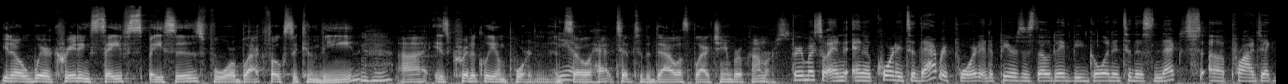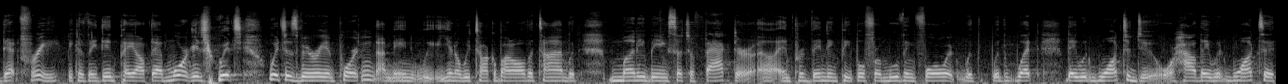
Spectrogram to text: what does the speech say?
you know, where creating safe spaces for black folks to convene mm-hmm. uh, is critically important. And yeah. so, hat tip to the Dallas Black Chamber of Commerce. Very much so. And, and according to that report, it appears as though they'd be going into this next uh, project debt free because they did pay off that mortgage, which which is very important. I mean, we, you know, we talk about all the time with money being such a factor uh, and preventing people from moving forward with, with what they would want to do or how they would want to,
